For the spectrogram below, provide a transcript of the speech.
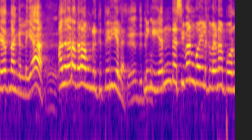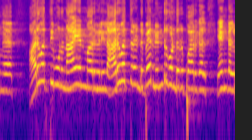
சேர்ந்தாங்க இல்லையா? அதனால அதெல்லாம் அவங்களுக்கு தெரியல. நீங்க எந்த சிவன் கோயிலுக்கு வேணா போறங்க அறுபத்தி மூணு நாயன்மார்களில் அறுபத்தி ரெண்டு பேர் நின்று கொண்டிருப்பார்கள். எங்கள்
